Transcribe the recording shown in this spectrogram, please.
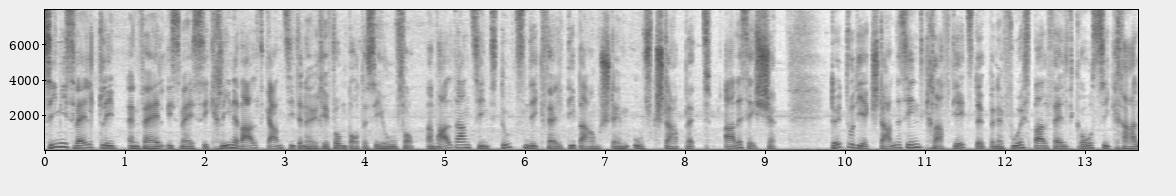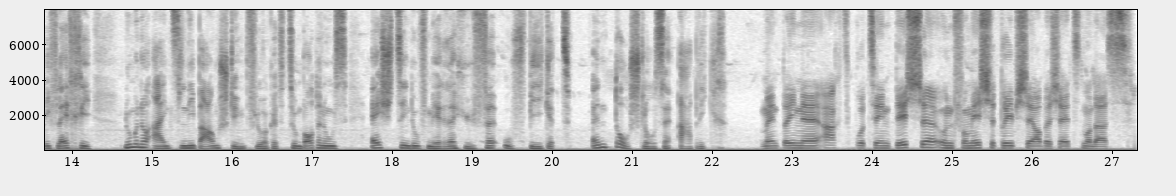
Simis Wäldli, ein verhältnismäßig kleiner Wald ganz in der Nähe vom Bodenseeufer. Am Waldrand sind Dutzende gefällte Baumstämme aufgestapelt. Alles Eschen. Dort, wo die gestanden sind, klafft jetzt etwa ein Fußballfeld grosse kahle Fläche. Nur noch einzelne Baumstümpfe schauen zum Boden aus. Äste sind auf mehreren Häufen aufgebiegt. Ein trostloser Anblick. Wir haben hier 80% Eschen und vom Eschentriebsterben schätzt man, dass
